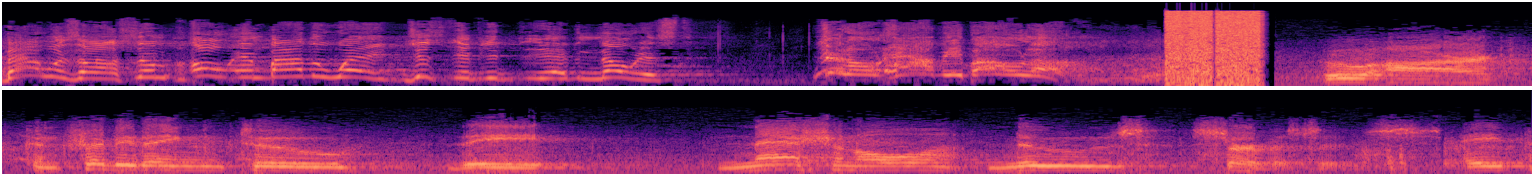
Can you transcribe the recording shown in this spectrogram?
That was awesome. Oh, and by the way, just if you haven't noticed, you don't have Ebola. who are contributing to the national news services, AP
